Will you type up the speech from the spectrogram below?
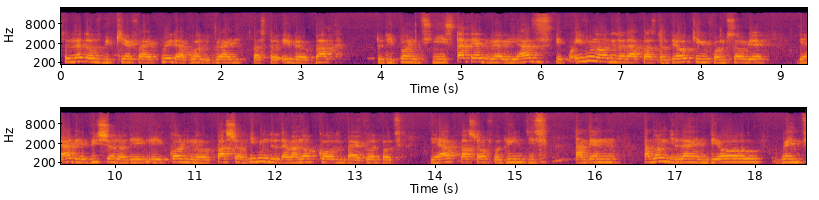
So let us be careful. I pray that god will guide pastor abel back to the point he started where he has a, even all these other pastors they all came from somewhere. They had a vision or they, a calling or passion even though they were not called by god but they have passion for doing this. And then along the line they all went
